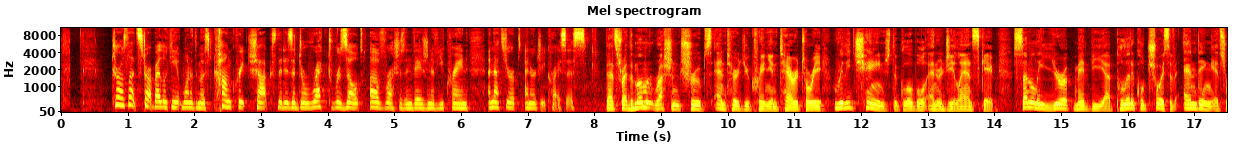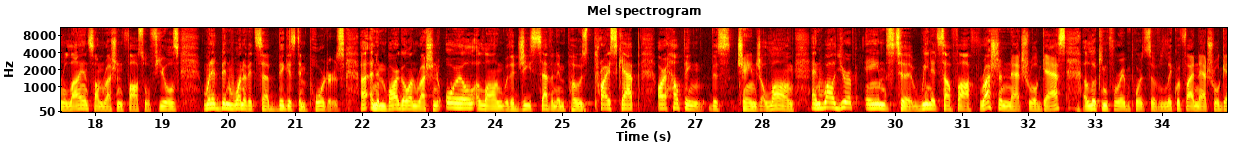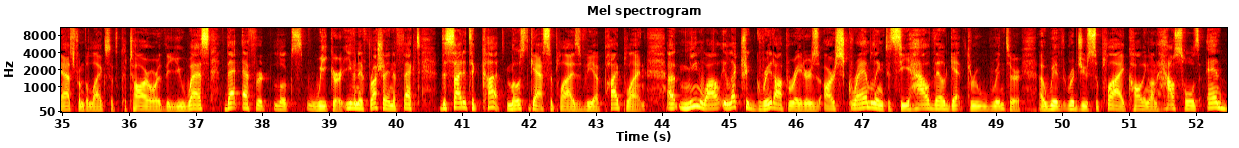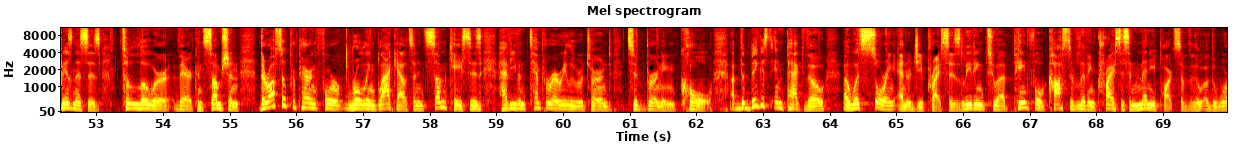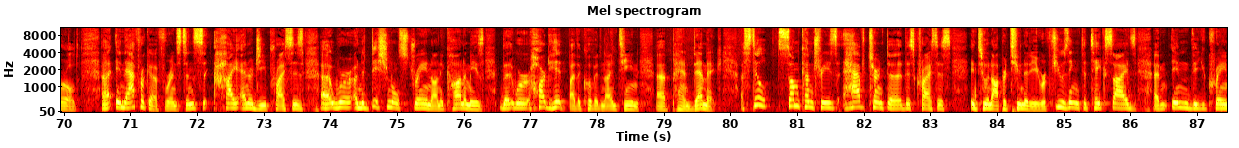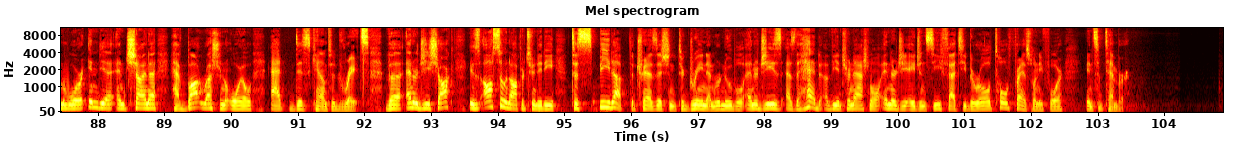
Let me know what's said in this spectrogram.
Charles, let's start by looking at one of the most concrete shocks that is a direct result of Russia's invasion of Ukraine, and that's Europe's energy crisis. That's right. The moment Russian troops entered Ukrainian territory really changed the global energy landscape. Suddenly, Europe made the uh, political choice of ending its reliance on Russian fossil fuels when it had been one of its uh, biggest importers. Uh, an embargo on Russian oil, along with a G7 imposed price cap, are helping this change along. And while Europe aims to wean itself off Russian natural gas, uh, looking for imports of liquefied natural gas from the likes of Qatar or the US, that effort looks weaker, even if Russia, in effect, decided to cut most gas supplies via pipeline. Uh, meanwhile, electric grid operators are scrambling to see how they'll get through winter uh, with reduced supply, calling on households and businesses to lower their consumption. They're also preparing for rolling blackouts and, in some cases, have even temporarily returned to burning coal. Uh, the biggest impact, though, uh, was soaring energy prices, leading to a painful cost of living crisis in many parts of the, of the world. Uh, in Africa, for instance, high energy prices uh, were an additional strain on economies that were hard hit by the COVID 19 uh, pandemic. Uh, still, some countries have turned this crisis into an opportunity, refusing to take sides um, in the Ukraine war. India and China have bought Russian oil at discounted rates. The energy shock is also an opportunity to speed up the transition to green and renewable energies, as the head of the International Energy Agency, Fatih Birol, told France 24 in September.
